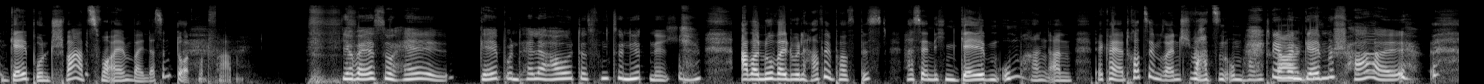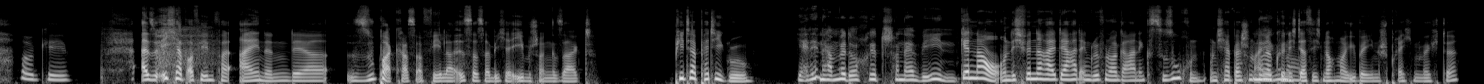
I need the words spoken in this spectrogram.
gelb und schwarz vor allem, weil das sind Dortmund-Farben. Ja, aber er ist so hell. Gelb und helle Haut, das funktioniert nicht. Aber nur weil du ein Hufflepuff bist, hast du ja nicht einen gelben Umhang an. Der kann ja trotzdem seinen schwarzen Umhang tragen. Ja, einen gelben Schal. Okay. Also ich habe auf jeden Fall einen, der super krasser Fehler ist, das habe ich ja eben schon gesagt. Peter Pettigrew. Ja, den haben wir doch jetzt schon erwähnt. Genau, und ich finde halt, der hat in Gryffindor gar nichts zu suchen. Und ich habe ja schon nee, angekündigt, genau. dass ich nochmal über ihn sprechen möchte,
